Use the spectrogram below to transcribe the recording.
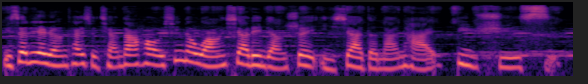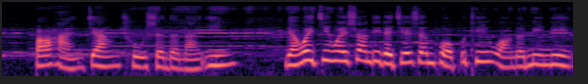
以色列人开始强大后，新的王下令两岁以下的男孩必须死，包含将出生的男婴。两位敬畏上帝的接生婆不听王的命令，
